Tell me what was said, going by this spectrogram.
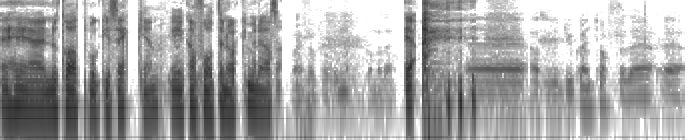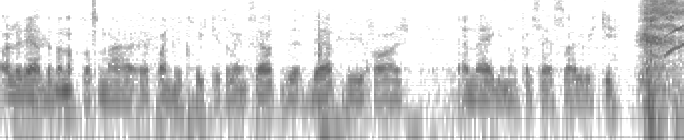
Jeg har en notatbok i sekken. Vi kan få til noe med det, altså. Ja. eh, altså, du kan toppe det eh, allerede med noe som jeg fant ut for ikke så lenge siden. Det, er at du har en egen Hotel Cæsar-wiki.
